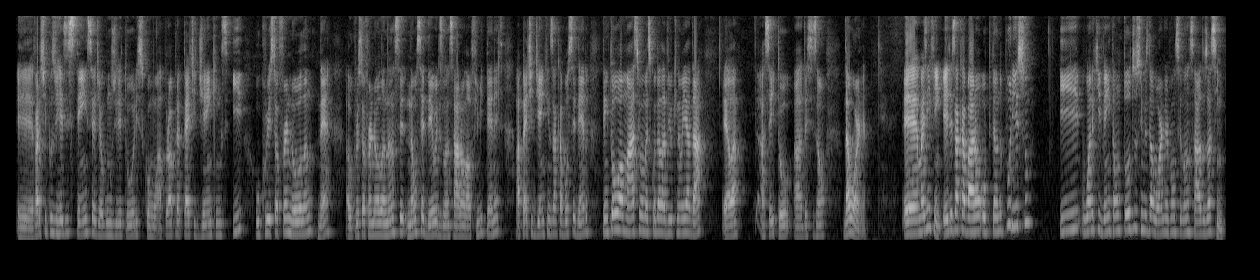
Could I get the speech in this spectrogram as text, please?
eh, vários tipos de resistência de alguns diretores, como a própria Patty Jenkins e o Christopher Nolan, né? O Christopher Nolan não cedeu, eles lançaram lá o filme Tenet, a Patty Jenkins acabou cedendo, tentou ao máximo, mas quando ela viu que não ia dar, ela aceitou a decisão da Warner. É, mas enfim, eles acabaram optando por isso, e o ano que vem, então, todos os filmes da Warner vão ser lançados assim.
